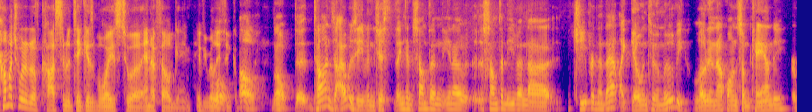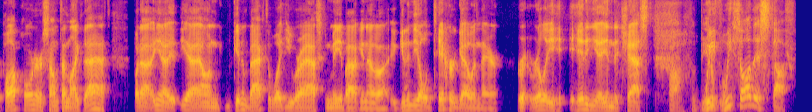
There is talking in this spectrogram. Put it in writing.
how much would it have cost him to take his boys to an NFL game if you really oh, think about oh, it? Oh, oh, tons. I was even just thinking something, you know, something even uh, cheaper than that, like going to a movie, loading up on some candy or popcorn or something like that. But uh, you know, yeah, Alan, getting back to what you were asking me about, you know, uh, getting the old ticker going there, r- really hitting you in the chest. Oh, we we saw this stuff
